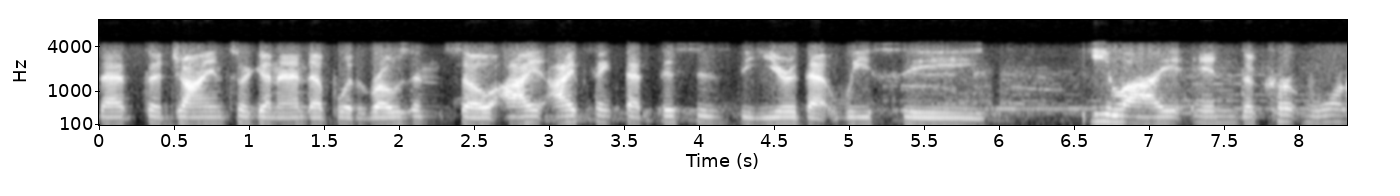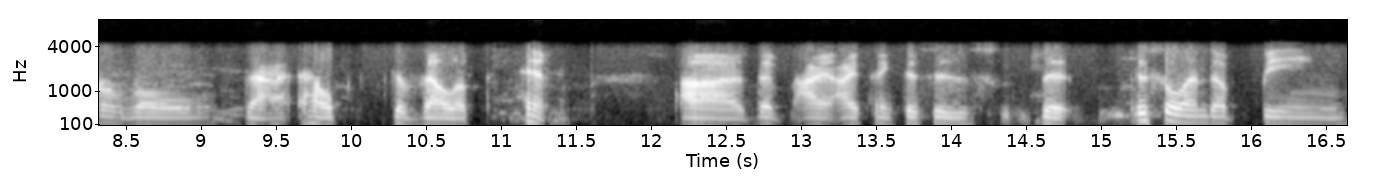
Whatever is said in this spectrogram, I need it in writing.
that the Giants are going to end up with Rosen. So I I think that this is the year that we see Eli in the Kurt Warner role that helped develop him. Uh, that I, I think this is that this will end up being,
